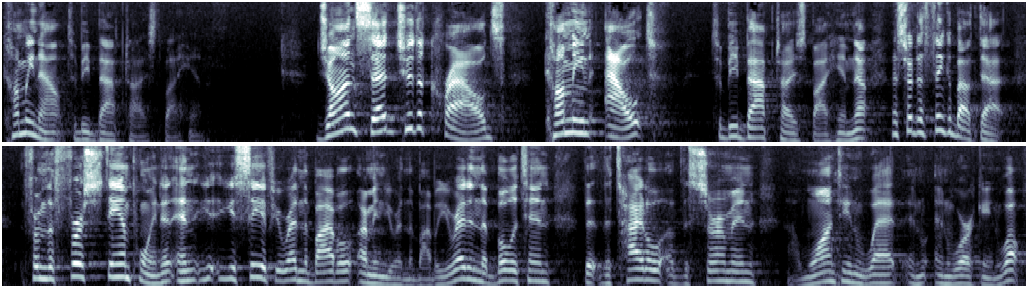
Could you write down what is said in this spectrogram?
coming out to be baptized by him. John said to the crowds coming out to be baptized by him. Now, I started to think about that from the first standpoint. And, and you, you, see, if you read in the Bible, I mean, you read in the Bible, you read in the bulletin the, the title of the sermon, uh, Wanting, Wet, and, and Working. Well,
